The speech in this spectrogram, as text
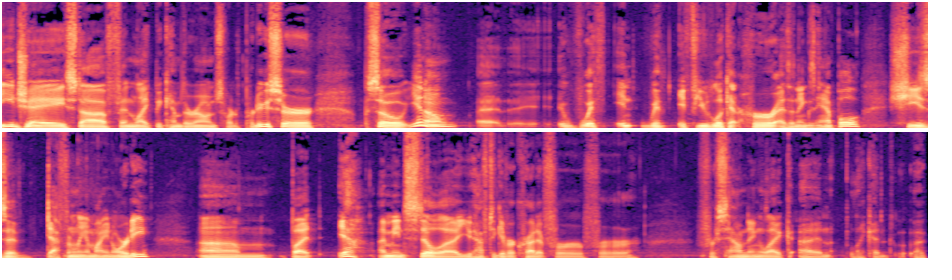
DJ stuff and like become their own sort of producer. So, you know, uh, with in, with if you look at her as an example, she's a definitely a minority. Um, but yeah, I mean, still, uh, you have to give her credit for for for sounding like an like a, a,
